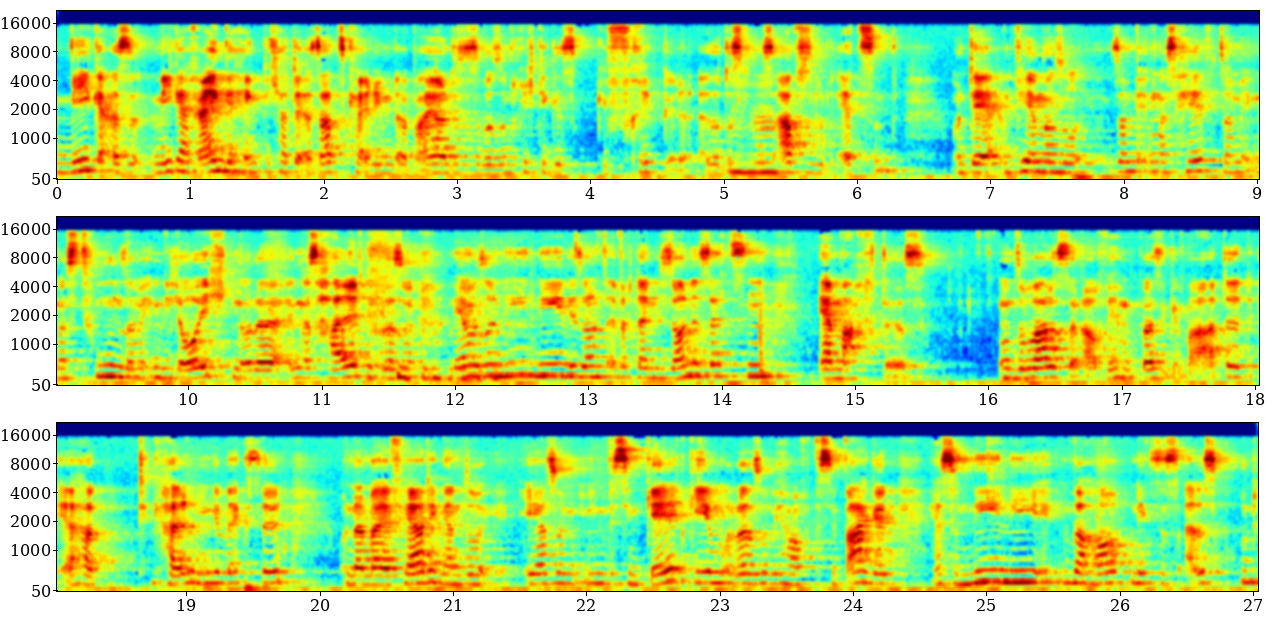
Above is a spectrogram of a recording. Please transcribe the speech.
mega, also mega reingehängt. Ich hatte Ersatzkeilriemen dabei und das ist aber so ein richtiges Gefrickel. Also das ist absolut ätzend. Und der, wir immer so, sollen wir irgendwas helfen, sollen wir irgendwas tun, sollen wir irgendwie leuchten oder irgendwas halten oder so. Und er immer so, nee, nee, wir sollen uns einfach da in die Sonne setzen. Er macht es. Und so war das dann auch. Wir haben quasi gewartet. Er hat die Keilriemen gewechselt. Und dann war er fertig, dann so eher so ihm ein bisschen Geld geben oder so. Wir haben auch ein bisschen Bargeld. Er so, nee, nee, überhaupt nichts, ist alles gut.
